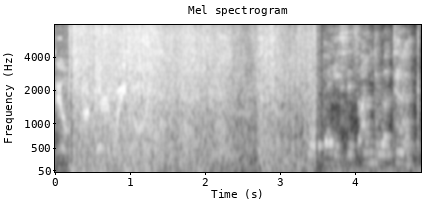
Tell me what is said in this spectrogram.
Build structure at waypoint. Your base is under attack.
